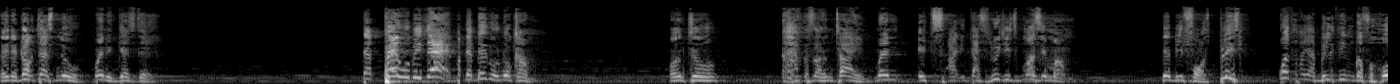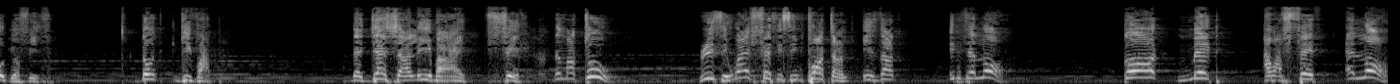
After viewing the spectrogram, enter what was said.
And the doctors know when it gets there. The pain will be there, but the baby will not come until after some time when it's uh, it has reached its maximum. Baby force. Please, whatever you are believing God for, hold your faith. Don't give up. The just shall live by faith. Number two, reason why faith is important is that it is a law. God made our faith a law.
